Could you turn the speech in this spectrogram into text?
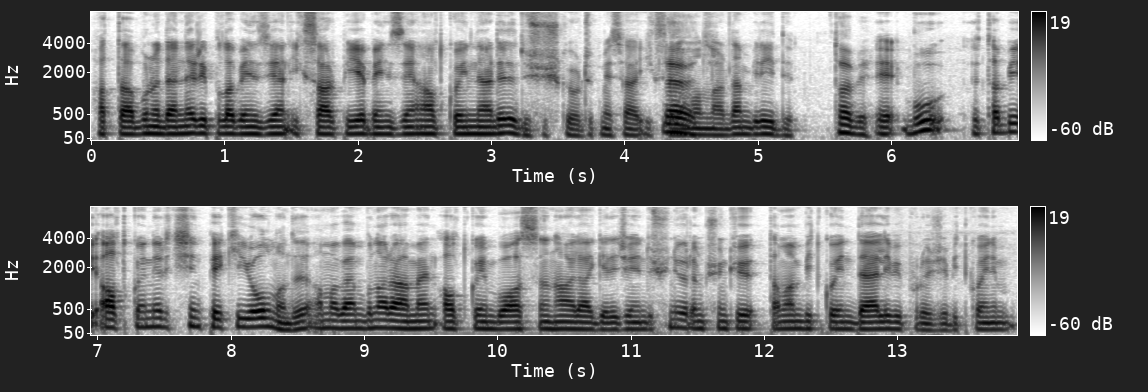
Hatta bu nedenle Ripple'a benzeyen, XRP'ye benzeyen altcoin'lerde de düşüş gördük. Mesela XRP evet. onlardan biriydi. Tabii. E, bu e, tabii altcoin'ler için pek iyi olmadı ama ben buna rağmen altcoin boğasının hala geleceğini düşünüyorum. Çünkü tamam Bitcoin değerli bir proje. Bitcoin'in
